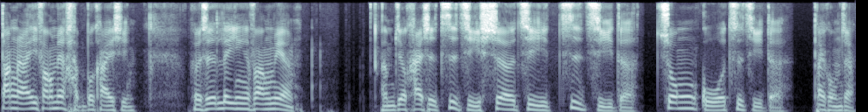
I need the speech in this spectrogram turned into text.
当然一方面很不开心，可是另一方面，他们就开始自己设计自己的中国自己的太空站。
